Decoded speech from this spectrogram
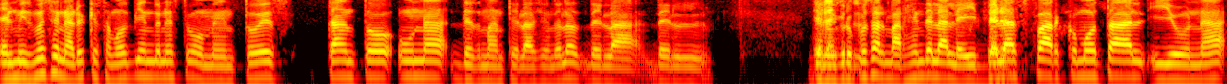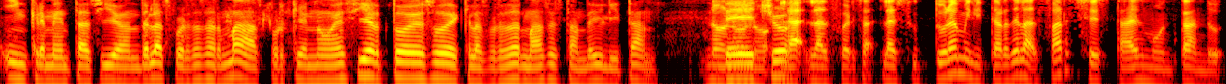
el mismo escenario que estamos viendo en este momento es tanto una desmantelación de la, de la, del, de, los grupos al margen de la ley de las FARC como tal y una incrementación de las Fuerzas Armadas, porque no es cierto eso de que las Fuerzas Armadas se están debilitando. No, de hecho, La, la estructura militar de las FARC se está desmontando.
